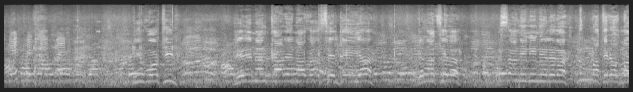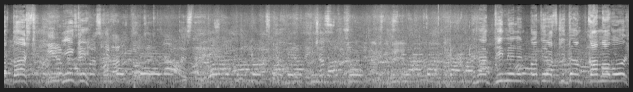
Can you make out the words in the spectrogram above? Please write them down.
Երբեզով է։ Իմ որդին Երեմյան Կարեն Ազա Սերգեյը գնացել է 29-ին ելել է պատերազմ արդաշտ ինքը Գնա դիմել են պատերազմի դամ կամավոր,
